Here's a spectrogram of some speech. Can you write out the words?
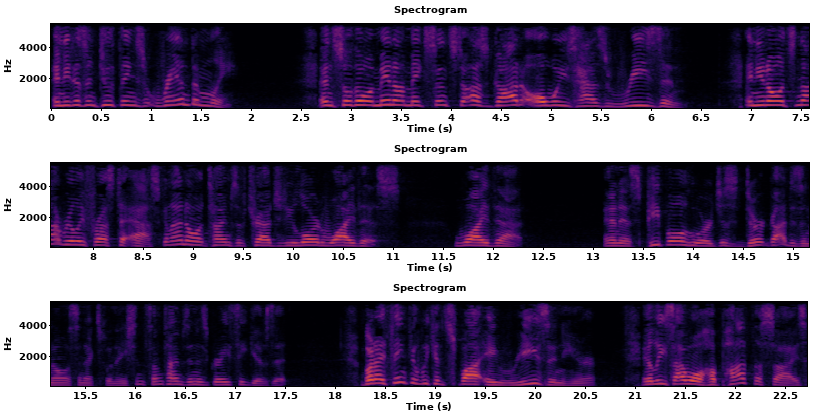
And He doesn't do things randomly. And so, though it may not make sense to us, God always has reason. And you know, it's not really for us to ask. And I know at times of tragedy, Lord, why this? Why that? And as people who are just dirt, God doesn't owe us an explanation. Sometimes in His grace, He gives it. But I think that we can spot a reason here at least I will hypothesize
